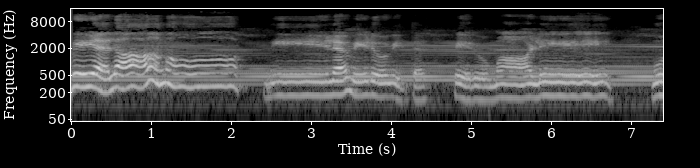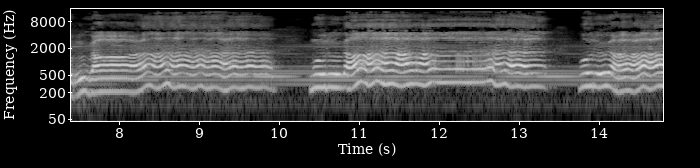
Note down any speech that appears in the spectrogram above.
விழலாமோ? மீள விடுவித்த பெருமாளே ಮುರುಗಾ ಮುರುಗಾ ಮುರುಗಾ.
